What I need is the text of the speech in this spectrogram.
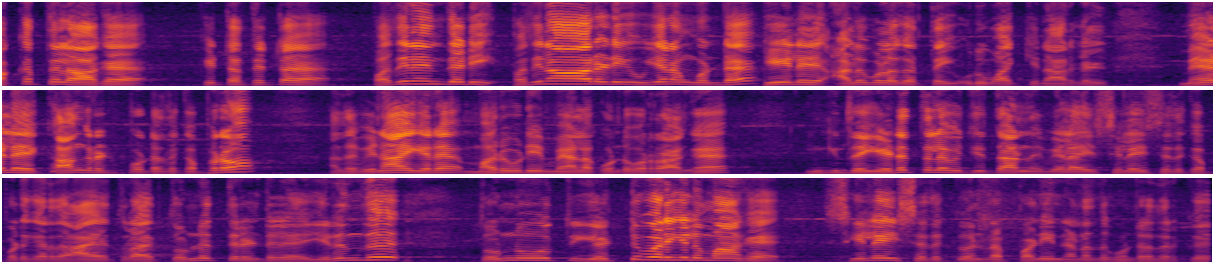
பக்கத்திலாக கிட்டத்தட்ட பதினைந்து அடி பதினாறு அடி உயரம் கொண்ட கீழே அலுவலகத்தை உருவாக்கினார்கள். மேலே காங்கிரீட் போட்டதுக்கப்புறம் அந்த விநாயகரை மறுபடியும் மேலே கொண்டு வர்றாங்க. இந்த இடத்துல வச்சு தான் இந்த விலை சிலை செதுக்கப்படுகிறது. ஆயிரத்தி தொள்ளாயிரத்தி தொண்ணூற்றி ரெண்டில் இருந்து தொண்ணூற்றி எட்டு வரையிலுமாக சிலை செதுக்குகின்ற பணி நடந்து கொண்டதற்கு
